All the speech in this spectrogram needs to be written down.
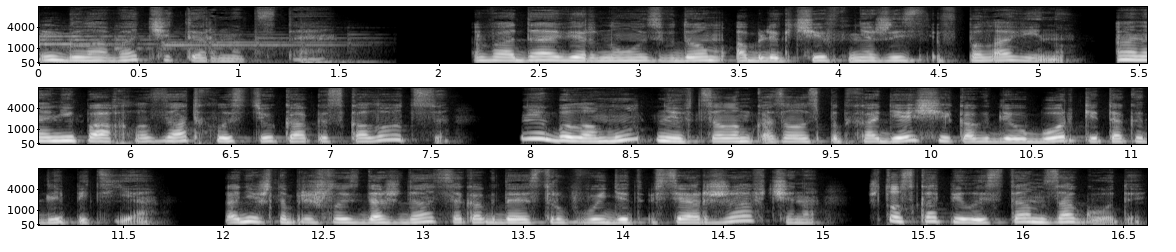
Глава 14. Вода вернулась в дом, облегчив мне жизнь в половину. Она не пахла затхлостью, как из колодца, не была мутной и в целом казалась подходящей как для уборки, так и для питья. Конечно, пришлось дождаться, когда из труб выйдет вся ржавчина, что скопилось там за годы.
